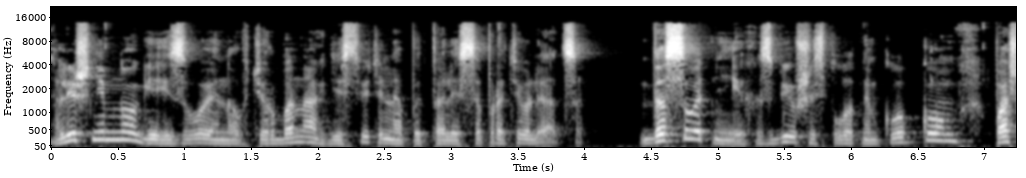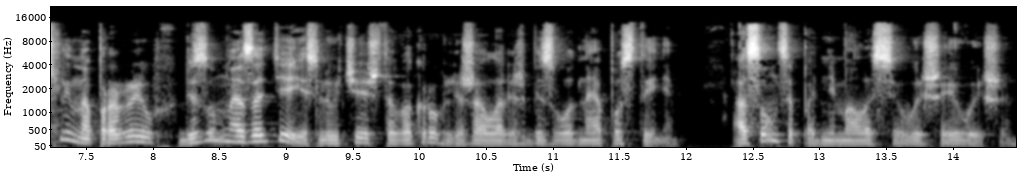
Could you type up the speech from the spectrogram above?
Лишь немногие из воинов в тюрбанах действительно пытались сопротивляться. До сотни их, сбившись плотным клубком, пошли на прорыв. Безумная затея, если учесть, что вокруг лежала лишь безводная пустыня. А солнце поднималось все выше и выше.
